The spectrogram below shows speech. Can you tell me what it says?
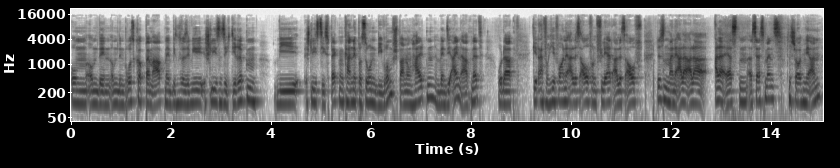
um, um, den, um den Brustkorb beim Atmen, beziehungsweise wie schließen sich die Rippen, wie schließt sich das Becken? Kann eine Person die Rumpfspannung halten, wenn sie einatmet? Oder geht einfach hier vorne alles auf und flärt alles auf? Das sind meine aller, aller, allerersten Assessments. Das schaue ich mir an.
